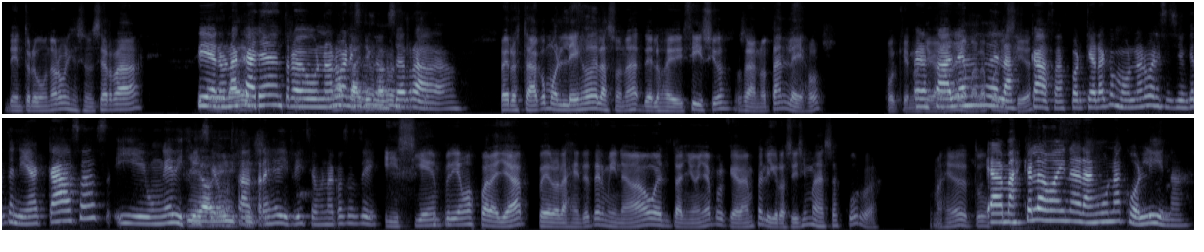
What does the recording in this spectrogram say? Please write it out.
dentro de una organización cerrada. Sí, era una calle dentro de una, organización cerrada. Pero estaba como lejos de la zona de los edificios, o sea, no tan lejos. Porque no pero estaba lejos de las casas, porque era como una organización que tenía casas y un edificio, o sea, tres edificios, una cosa así. Y siempre íbamos para allá, pero la gente terminaba vuelta ñoña porque eran peligrosísimas esas curvas. Imagínate tú. Y además que la vaina era en una colina.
